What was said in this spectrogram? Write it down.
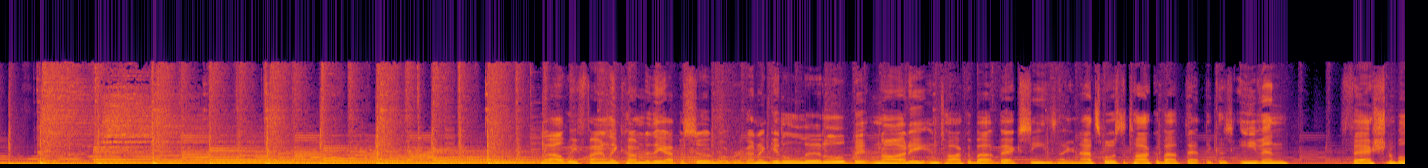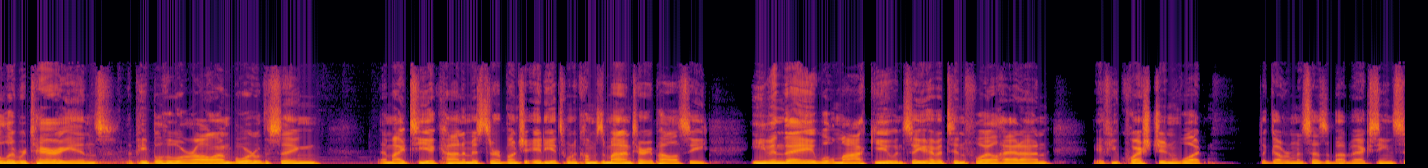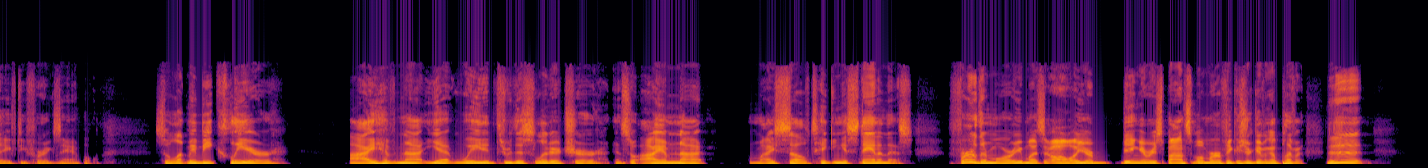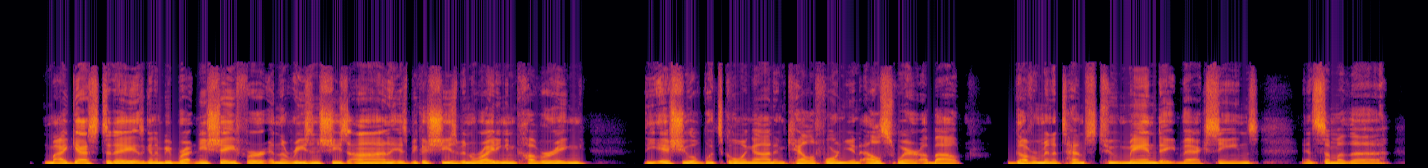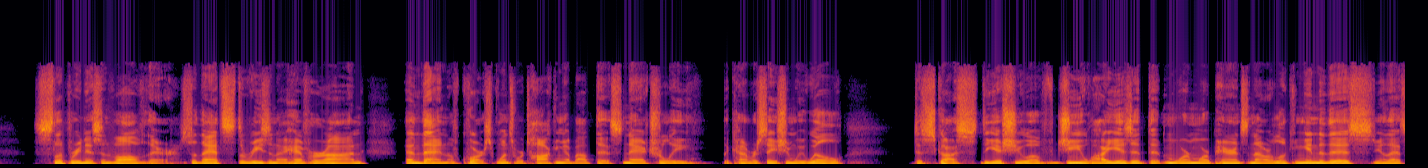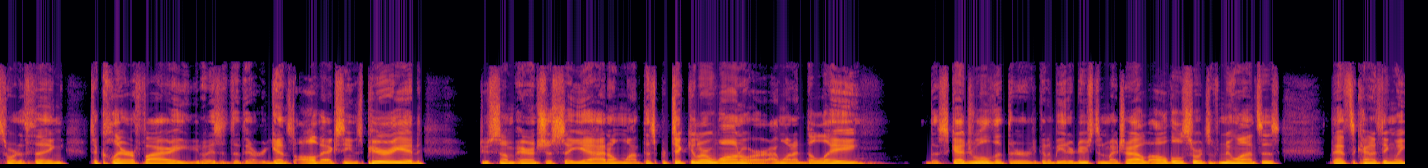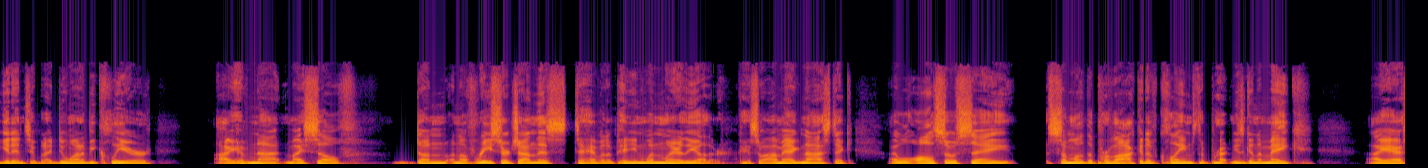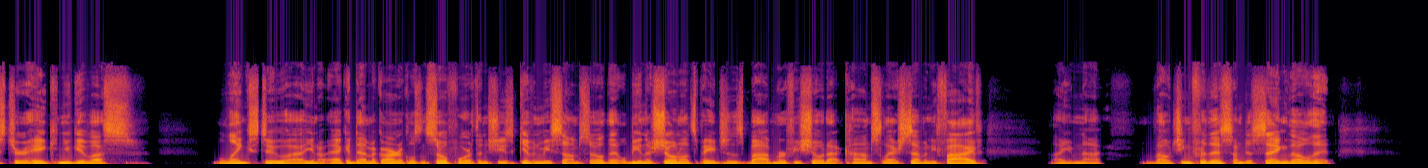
Well, we finally come to the episode where we're going to get a little bit naughty and talk about vaccines. Now, you're not supposed to talk about that because even fashionable libertarians, the people who are all on board with saying MIT economists are a bunch of idiots when it comes to monetary policy, even they will mock you and say you have a tinfoil hat on if you question what the government says about vaccine safety, for example. So let me be clear. I have not yet waded through this literature, and so I am not myself taking a stand in this. Furthermore, you might say, "Oh, well, you're being irresponsible, Murphy, because you're giving a play." My guest today is going to be Brittany Schaefer, and the reason she's on is because she's been writing and covering the issue of what's going on in California and elsewhere about government attempts to mandate vaccines and some of the slipperiness involved there. So that's the reason I have her on. And then, of course, once we're talking about this, naturally, the conversation we will discuss the issue of, gee, why is it that more and more parents now are looking into this, you know, that sort of thing to clarify, you know, is it that they're against all vaccines, period? Do some parents just say, yeah, I don't want this particular one, or I want to delay the schedule that they're going to be introduced in my child? All those sorts of nuances. That's the kind of thing we get into. But I do want to be clear I have not myself done enough research on this to have an opinion one way or the other. Okay, so I'm agnostic. I will also say some of the provocative claims that Brittany's going to make, I asked her, "Hey, can you give us links to uh, you know academic articles and so forth?" And she's given me some, so that will be in the show notes pages, bobmurphyshow.com slash seventy five. I am not vouching for this. I'm just saying though that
